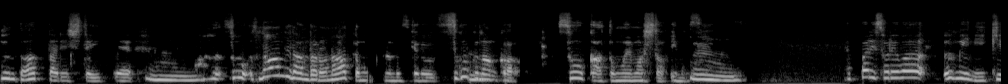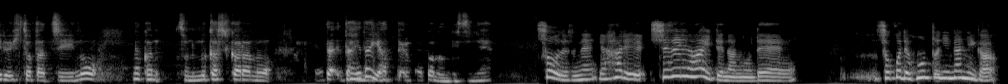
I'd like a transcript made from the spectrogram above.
ちゃんとあったりしていて、うん、あそうなんでなんだろうなと思ったんですけど、すごくなんか、うん、そうかと思いました今、うん、やっぱりそれは海に生きる人たちのなんかその昔からのだ代々やってることなんですね。そうですね。やはり自然相手なので、そこで本当に何が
